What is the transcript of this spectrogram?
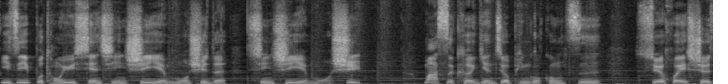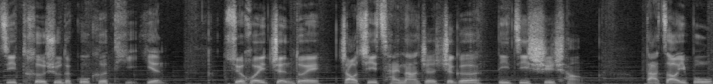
以及不同于现行事业模式的新事业模式？马斯克研究苹果公司，学会设计特殊的顾客体验，学会针对早期采纳者这个利基市场，打造一部。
